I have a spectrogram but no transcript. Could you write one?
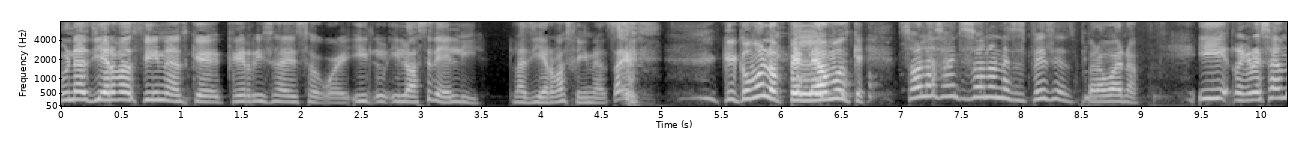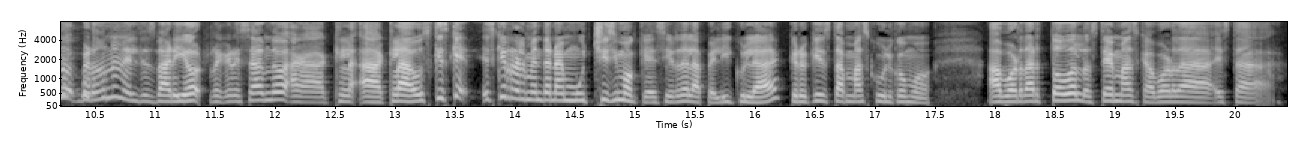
Unas hierbas finas, qué, qué risa eso, güey. Y, y, lo hace de Eli, las hierbas finas. que cómo lo peleamos, que solamente son unas especies, pero bueno. Y regresando, perdonen el desvarío, regresando a, a, Klaus, que es que es que realmente no hay muchísimo que decir de la película. Creo que está más cool como abordar todos los temas que aborda esta,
